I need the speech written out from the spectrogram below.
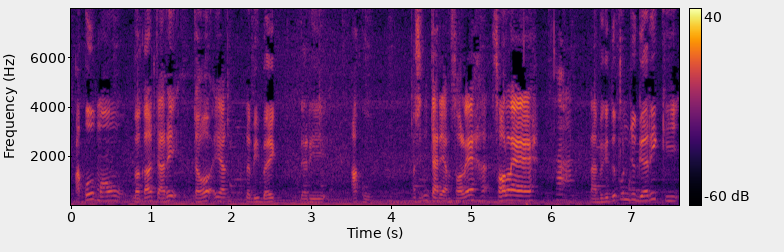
aku mau bakal cari cowok yang lebih baik dari aku maksudnya cari yang soleh soleh Ha. nah begitu pun juga ha.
